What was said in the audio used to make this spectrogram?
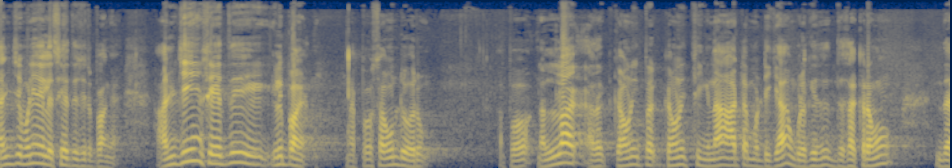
அஞ்சு மணி அதில் சேர்த்து வச்சுருப்பாங்க. அஞ்சையும் சேர்த்து இழுப்பாங்க. அப்போது சவுண்டு வரும். அப்போது நல்லா அதை கவனிப்ப கவனிச்சிங்கன்னா ஆட்டோமேட்டிக்காக உங்களுக்கு இது இந்த சக்கரமும் இந்த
